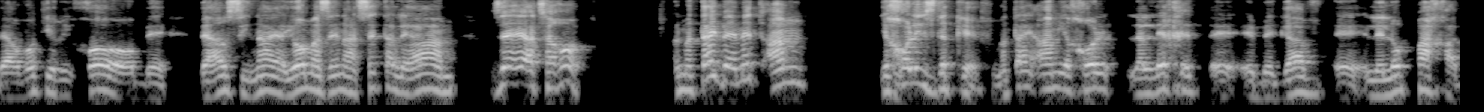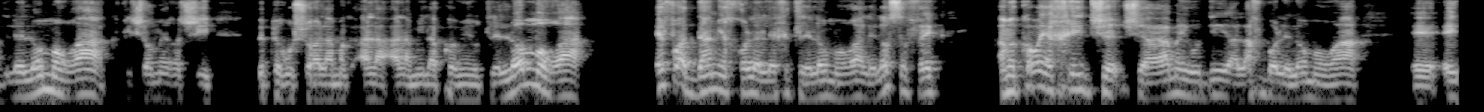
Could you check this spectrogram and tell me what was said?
בערבות יריחו או בהר סיני, היום הזה נעשית לעם, זה הצהרות. על מתי באמת עם יכול להזדקף, מתי עם יכול ללכת אה, בגב אה, ללא פחד, ללא מורא, כפי שאומר רש"י בפירושו על, המ, על, על המילה קומיות, ללא מורא. איפה אדם יכול ללכת ללא מורא? ללא ספק, המקום היחיד ש, שהעם היהודי הלך בו ללא מורא אה, אי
